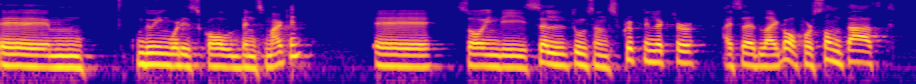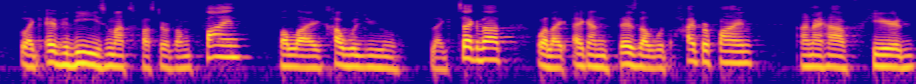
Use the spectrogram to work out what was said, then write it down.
um, doing what is called benchmarking. Uh, so in the shell tools and scripting lecture, I said like, oh, for some tasks, like FD is much faster than find, but like, how will you like check that? Well, like I can test that with hyperfine, and I have here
